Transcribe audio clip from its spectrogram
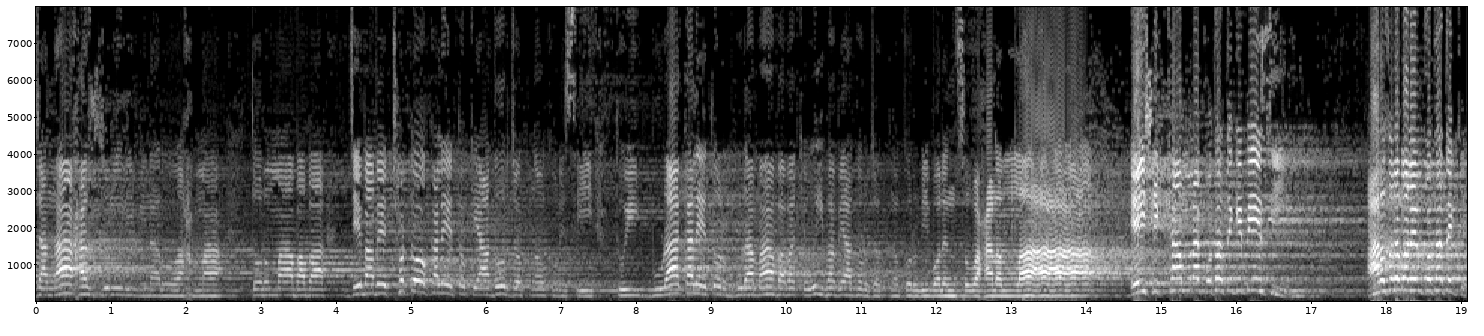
জানা হাজুল্লি মিনার রাহমা। তোর মা বাবা যেভাবে ছোট কালে তোকে আদর যত্ন করেছি, তুই বুড়া কালে তোর বুড়া মা বাবাকে ওইভাবে আদর যত্ন করবি বলেন সুবাহান এই শিক্ষা আমরা কোথা থেকে পেয়েছি? আরও জোরে বলেন কোথা থেকে?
